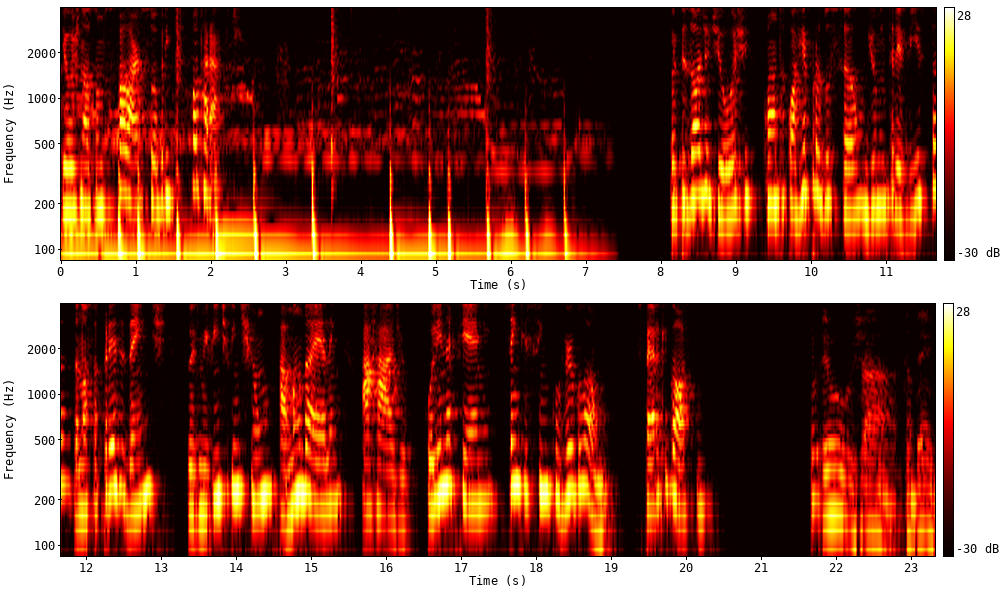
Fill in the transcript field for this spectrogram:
e hoje nós vamos falar sobre Rotaract. O episódio de hoje conta com a reprodução de uma entrevista da nossa presidente 2020-21, Amanda Ellen, à rádio Colina FM 105,1. Espero que gostem. Eu já também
